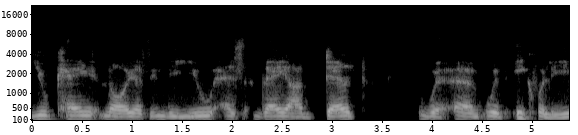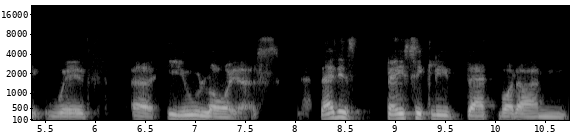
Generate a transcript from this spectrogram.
UK lawyers in the EU as they are dealt with, uh, with equally with uh, EU lawyers. That is basically that what I'm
